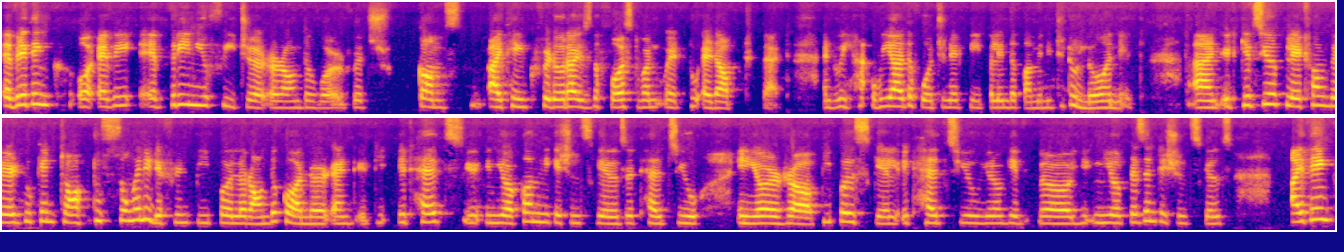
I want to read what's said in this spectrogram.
everything or every every new feature around the world which comes, I think Fedora is the first one to adopt that. And we, we are the fortunate people in the community to learn it. And it gives you a platform where you can talk to so many different people around the corner and it, it helps you in your communication skills. It helps you in your uh, people skill. It helps you, you know, give uh, in your presentation skills. I think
